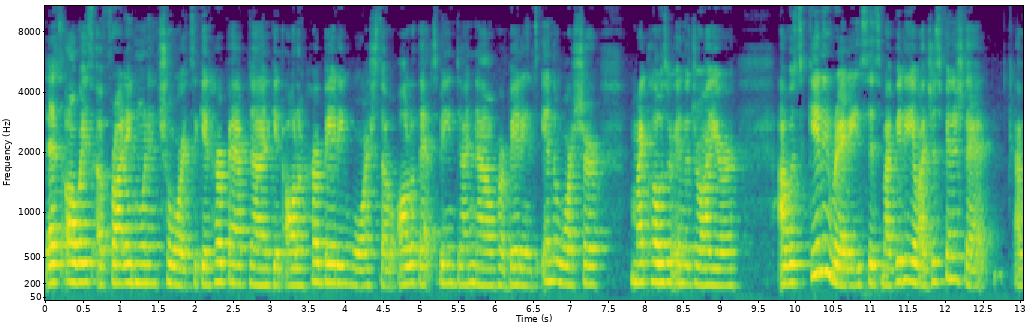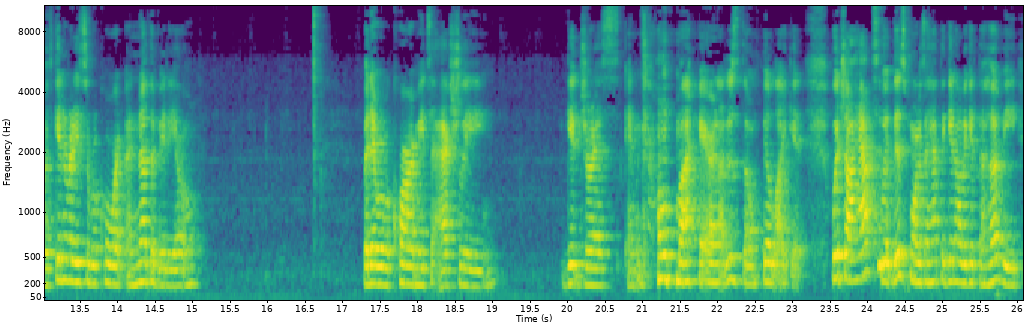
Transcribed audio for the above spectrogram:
That's always a Friday morning chore to get her bath done, get all of her bedding washed. So all of that's being done now. Her bedding's in the washer. My clothes are in the dryer. I was getting ready, since my video, I just finished that. I was getting ready to record another video. But it would require me to actually get dressed and comb my hair and I just don't feel like it. Which I have to at this point is I have to get out to get the hubby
